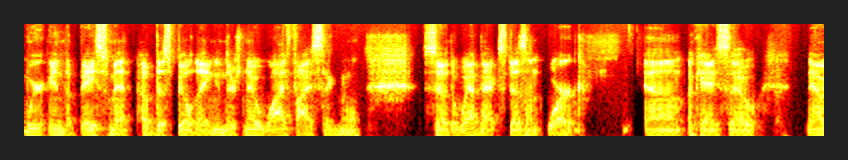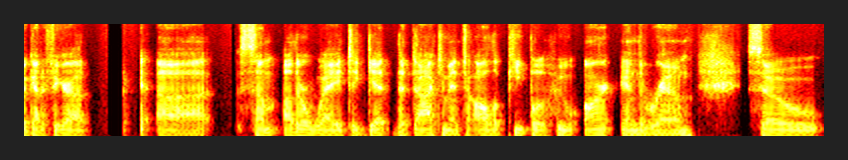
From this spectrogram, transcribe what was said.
we're in the basement of this building and there's no wi-fi signal. So the webex doesn't work. Um, okay so now we got to figure out uh, some other way to get the document to all the people who aren't in the room. So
